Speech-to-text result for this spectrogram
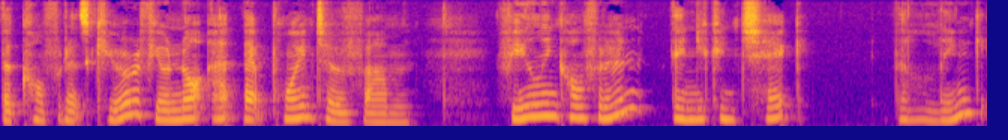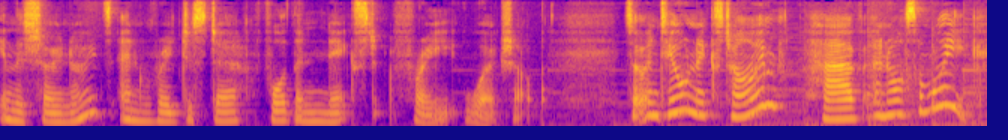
the confidence cure, if you're not at that point of um, feeling confident, then you can check the link in the show notes and register for the next free workshop. So until next time, have an awesome week.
